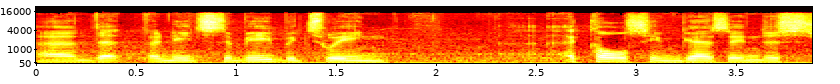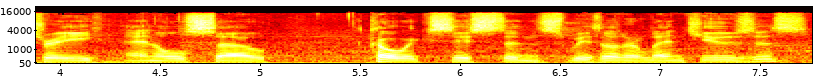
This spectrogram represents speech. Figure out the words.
uh, that there needs to be between a coal seam gas industry and also coexistence with other land users.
